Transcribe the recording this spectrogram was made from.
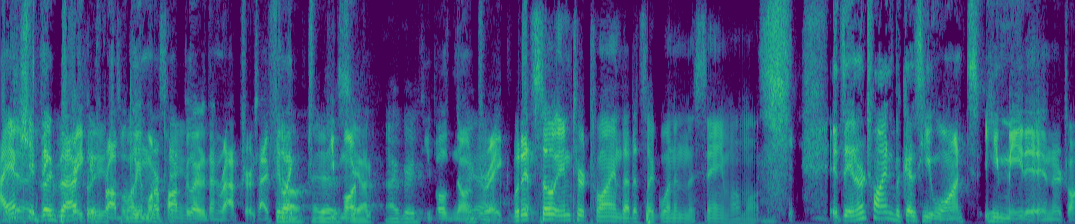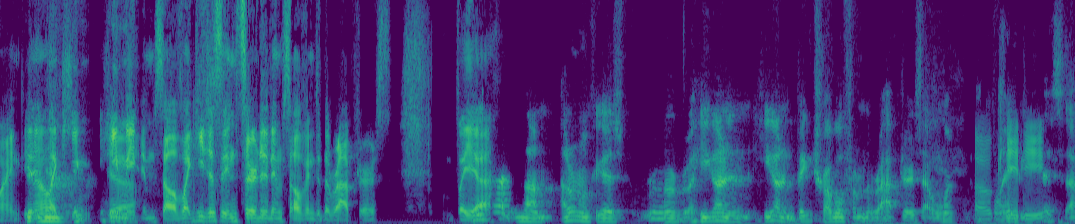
I Yeah, actually think exactly. Drake is probably more popular than Raptors. I feel No, like it pe- is. more yeah, I agree. people know Yeah. Drake. But it's than- so intertwined that it's like one and the same almost. it's intertwined because he wants he made it intertwined you know like he he Yeah. made himself like he just inserted himself into the raptors but yeah got, um, I don't know if you guys remember, but he got in he got in big trouble from the Raptors at one Oh, point. Oh, KD? because, uh,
